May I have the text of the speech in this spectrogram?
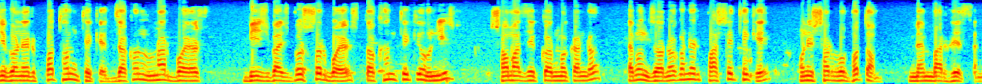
জীবনের প্রথম থেকে যখন ওনার বয়স বিশ বাইশ বছর বয়স, তখন থেকে উনি সামাজিক কর্মকাণ্ড এবং জনগণের পাশে থেকে উনি সর্বপ্রথম মেম্বার হয়েছেন।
